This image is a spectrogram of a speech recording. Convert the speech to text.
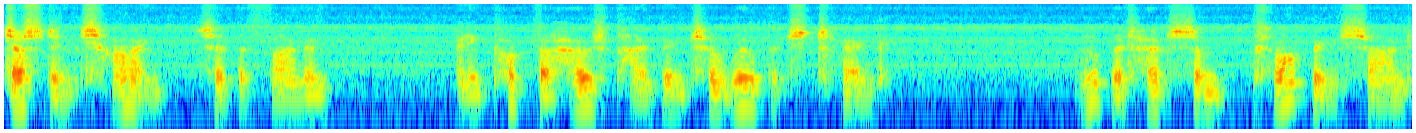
Just in time, said the fireman, and he put the hosepipe into Wilbert's tank. Wilbert heard some plopping sound.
